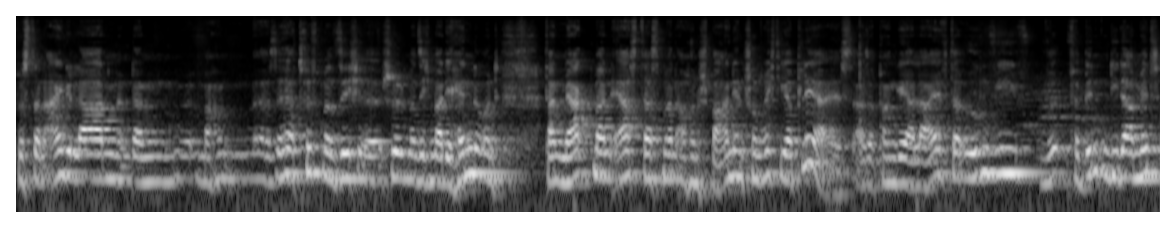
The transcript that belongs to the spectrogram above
wirst dann eingeladen und dann machen, also, ja, trifft man sich, äh, schüttelt man sich mal die Hände und dann merkt man erst, dass man auch in Spanien schon ein richtiger Player ist. Also Pangea Live, da irgendwie verbinden die damit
